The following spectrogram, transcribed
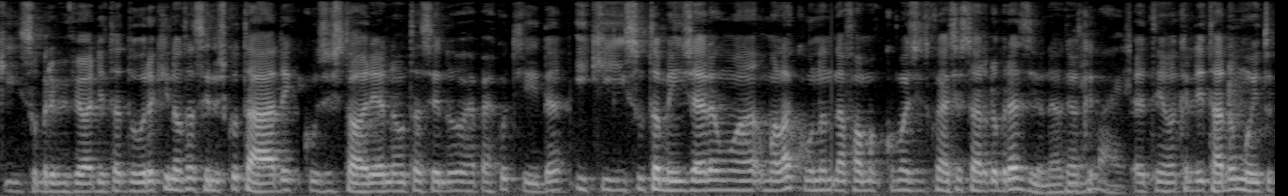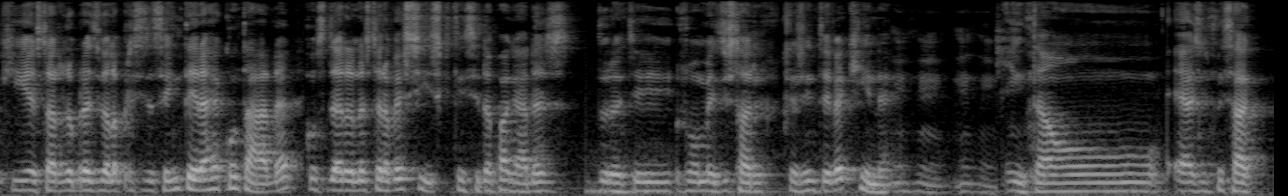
que sobreviveu à ditadura, que não está sendo escutada e cuja história não está sendo repercutida e que isso também gera uma, uma lacuna na forma como a gente conhece a história do Brasil, né? Eu tenho, eu tenho acreditado muito que a história do Brasil ela precisa ser inteira recontada, considerando as travestis que têm sido apagadas durante os momentos históricos que a gente teve aqui, né? Uhum, uhum. Então, é a gente pensar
